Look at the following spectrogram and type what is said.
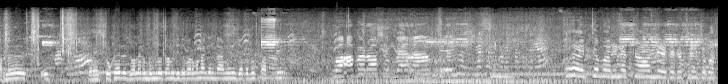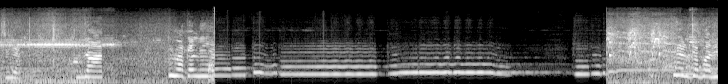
আপনাদের মানে চোখের জলের মূল্য তো আমি দিতে পারব না কিন্তু আমি যতটুকু পাচ্ছি। পারি না তাহলে এটাকে ফেলতে পারছি না। যাক তোমাকে নিয়ে চলতে পারি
